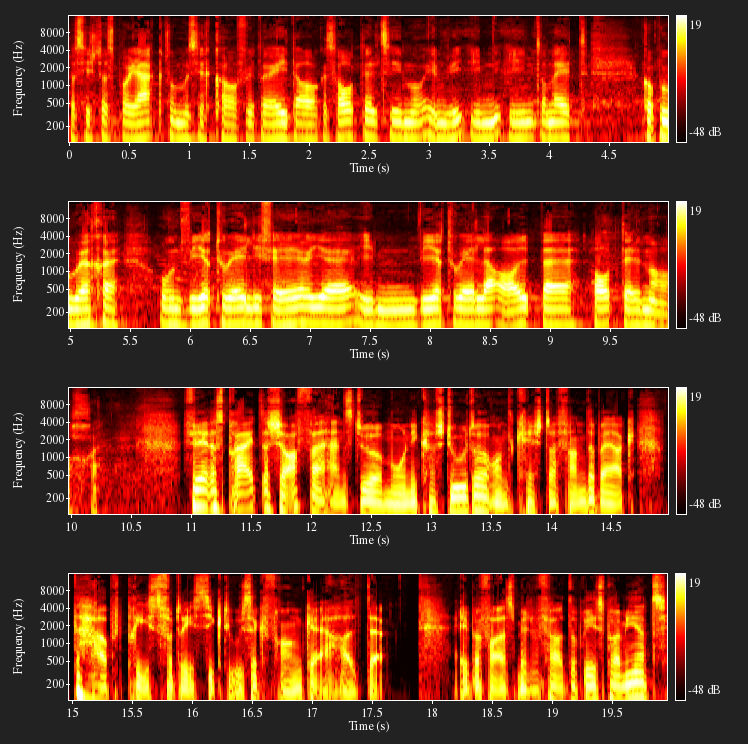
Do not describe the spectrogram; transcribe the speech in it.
Das ist das Projekt, wo man sich für drei Tage ein Hotelzimmer im, im Internet buchen und virtuelle Ferien im virtuellen Alpenhotel machen. Für ihr breites Arbeiten haben du Monika Studer und Christoph van der Berg den Hauptpreis von 30.000 Franken erhalten. Ebenfalls mit dem Förderpreis prämiert.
